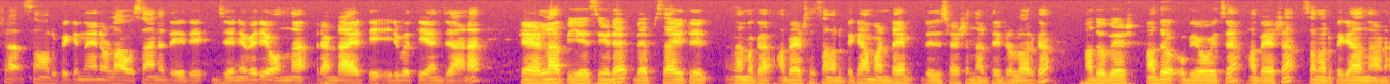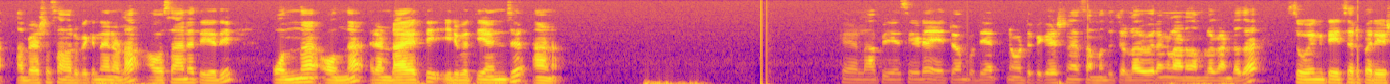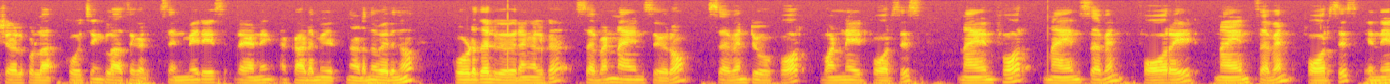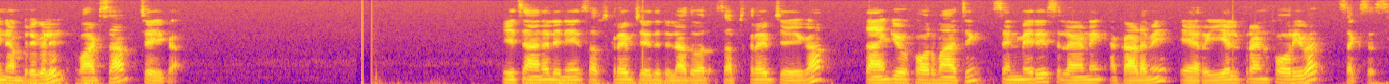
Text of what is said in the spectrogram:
അപേക്ഷ സമർപ്പിക്കുന്നതിനുള്ള അവസാന തീയതി ജനുവരി ഒന്ന് രണ്ടായിരത്തി ഇരുപത്തി അഞ്ചാണ് കേരള പി എസ് സിയുടെ വെബ്സൈറ്റിൽ നമുക്ക് അപേക്ഷ സമർപ്പിക്കാം. വൺ ടൈം രജിസ്ട്രേഷൻ നടത്തിയിട്ടുള്ളവർക്ക് അത് ഉപേക്ഷ അത് ഉപയോഗിച്ച് അപേക്ഷ സമർപ്പിക്കാവുന്നതാണ്. അപേക്ഷ സമർപ്പിക്കുന്നതിനുള്ള അവസാന തീയതി ഒന്ന് ഒന്ന് രണ്ടായിരത്തി ഇരുപത്തിയഞ്ച് ആണ്. കേരള പി എസ് സിയുടെ ഏറ്റവും പുതിയ നോട്ടിഫിക്കേഷനെ സംബന്ധിച്ചുള്ള വിവരങ്ങളാണ് നമ്മൾ കണ്ടത്. സൂയിങ് ടീച്ചർ പരീക്ഷകൾക്കുള്ള കോച്ചിംഗ് ക്ലാസുകൾ സെന്റ് മേരീസ് ലേണിംഗ് അക്കാഡമിയിൽ നടന്നു വരുന്നു. കൂടുതൽ വിവരങ്ങൾക്ക് seven nine zero seven two four one eight four six nine four nine seven four eight nine seven four six എന്നീ നമ്പറുകളിൽ വാട്സാപ്പ് ചെയ്യുക. ഈ ചാനൽ ഇനി സബ്സ്ക്രൈബ് ചെയ്തിട്ടില്ലാത്തവർ സബ്സ്ക്രൈബ് ചെയ്യുക. Thank you for watching saint Mary's learning academy a real friend for your success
